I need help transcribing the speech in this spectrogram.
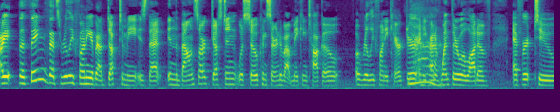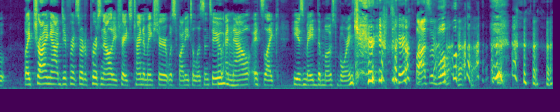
I the thing that's really funny about Duck to me is that in the balance arc, Justin was so concerned about making Taako a really funny character, and he kind of went through a lot of effort to like trying out different sort of personality traits, trying to make sure it was funny to listen to. And now it's like he has made the most boring character possible.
